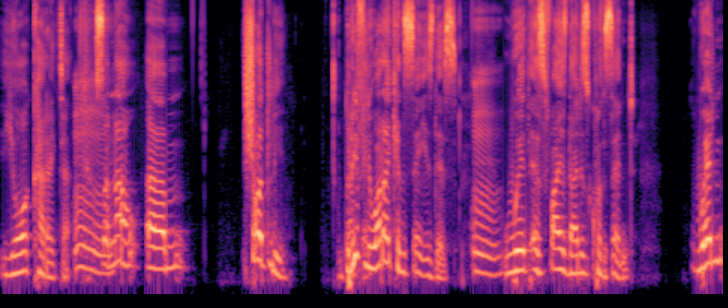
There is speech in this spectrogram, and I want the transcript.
your character? Mm. So now, um, shortly, briefly, what I can say is this: with as far as that is concerned, when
